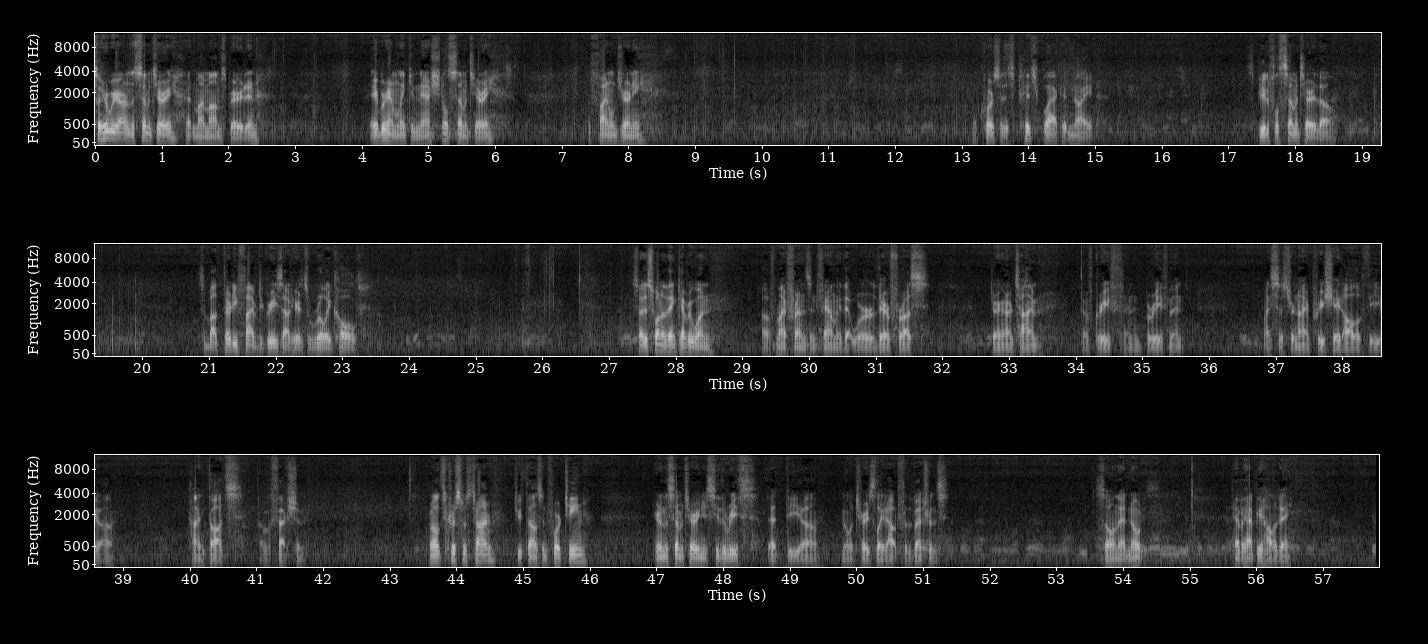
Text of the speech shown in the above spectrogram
So here we are in the cemetery that my mom's buried in. Abraham Lincoln National Cemetery. The final journey. Of course, it is pitch black at night. It's a beautiful cemetery, though. It's about 35 degrees out here. It's really cold. So I just want to thank everyone of my friends and family that were there for us during our time of grief and bereavement. My sister and I appreciate all of the uh, kind thoughts of affection. Well, it's Christmas time, 2014. Here in the cemetery, and you see the wreaths that the uh, military's laid out for the veterans. So, on that note, have a happy holiday.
